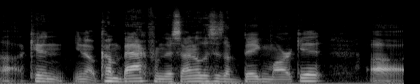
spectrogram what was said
uh, can you know come back from this. I know this is a big market. Uh,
